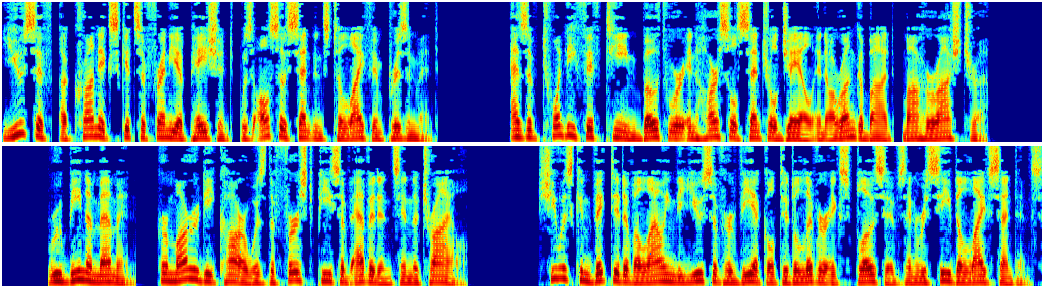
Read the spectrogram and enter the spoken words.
Yusuf, a chronic schizophrenia patient, was also sentenced to life imprisonment. As of 2015 both were in Harsul Central Jail in Aurangabad, Maharashtra. Rubina Memon. Her Maruti car was the first piece of evidence in the trial. She was convicted of allowing the use of her vehicle to deliver explosives and received a life sentence.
